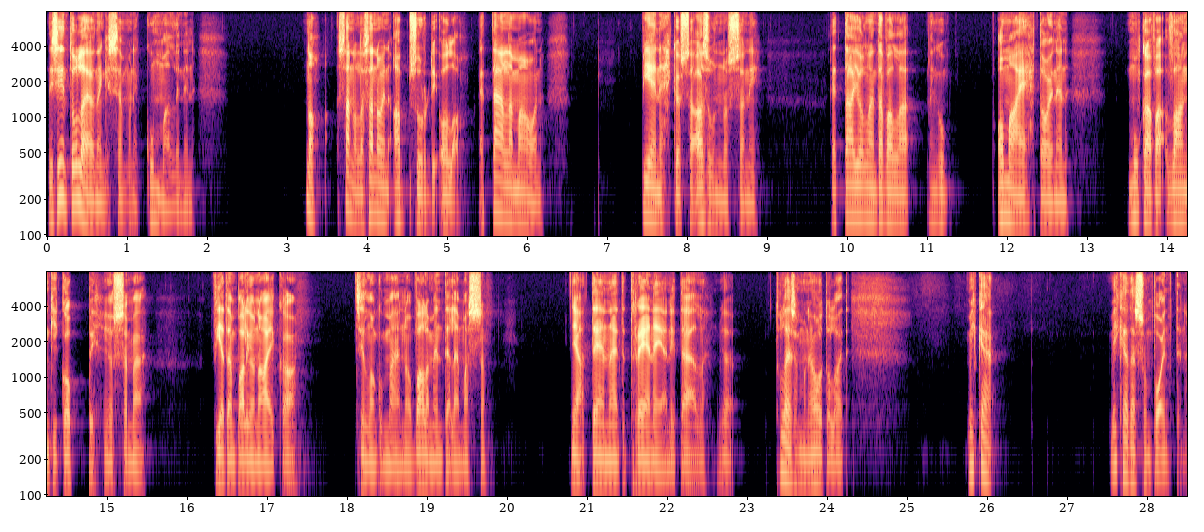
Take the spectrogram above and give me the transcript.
niin siinä tulee jotenkin semmoinen kummallinen, no sanalla sanoin absurdi olo, että täällä mä oon pienehkössä asunnossani, että tää on jollain tavalla niin kuin omaehtoinen, mukava vankikoppi, jossa mä vietän paljon aikaa silloin, kun mä en ole valmentelemassa ja teen näitä treenejäni täällä. Ja tulee semmoinen outolo, että mikä, mikä tässä on pointtina?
